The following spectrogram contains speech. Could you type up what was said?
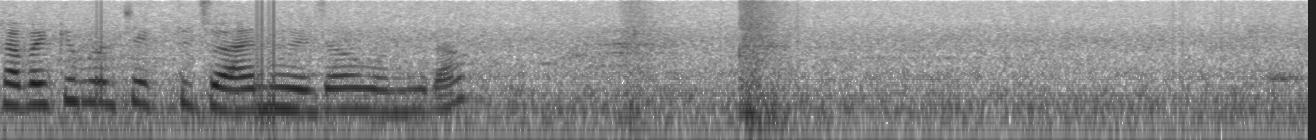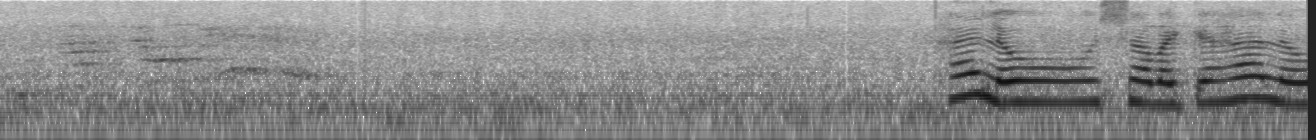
সবাইকে বলছি একটু জয়েন হয়ে যাও বন্ধুরা। হ্যালো, সবাইকে হ্যালো।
